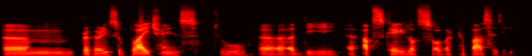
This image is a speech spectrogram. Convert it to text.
um, preparing supply chains to uh, the uh, upscale of solar capacity.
